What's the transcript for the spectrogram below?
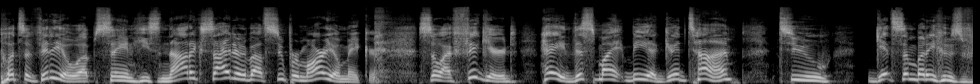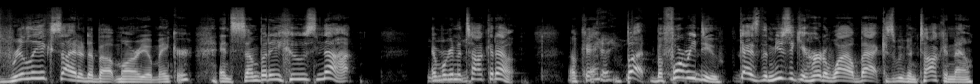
puts a video up saying he's not excited about Super Mario Maker. So I figured, hey, this might be a good time to get somebody who's really excited about Mario Maker and somebody who's not, and we're going to mm-hmm. talk it out. Okay? Okay. But before we do, guys, the music you heard a while back, because we've been talking now,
